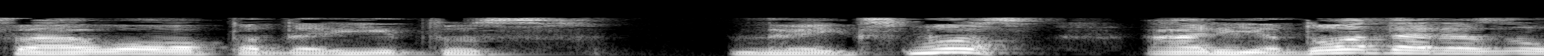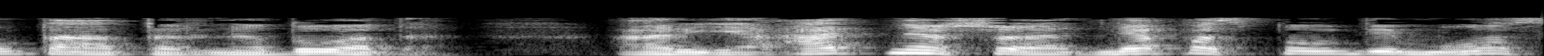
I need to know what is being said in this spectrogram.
savo padarytus veiksmus, ar jie duoda rezultatą ar neduoda. Ar jie atneša ne paspaudimus,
